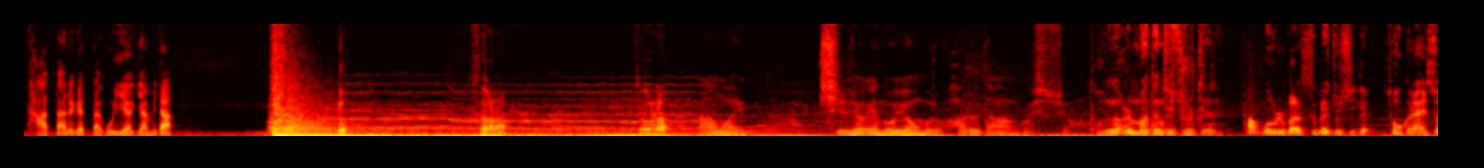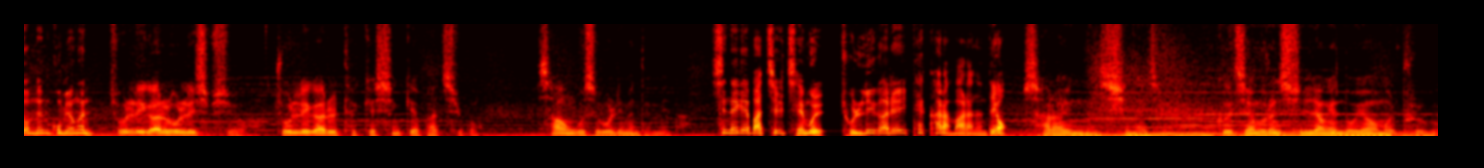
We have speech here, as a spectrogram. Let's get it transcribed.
다 따르겠다고 이야기합니다. 세훈아, 세훈아, 암화입니다. 신령의 노여움으로 화를 당한 것이죠. 돈은 얼마든지 줄 테니 방법을 말씀해 주시게. 속을 알 수 없는 고명은 졸리가를 올리십시오. 졸리가를 택해 신께 바치고 사온굿을 올리면 됩니다. 신에게 바칠 재물 졸리가를 택하라 말하는데요. 살아있는 신의 재. 그 재물은 신령의 노여움을 풀고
